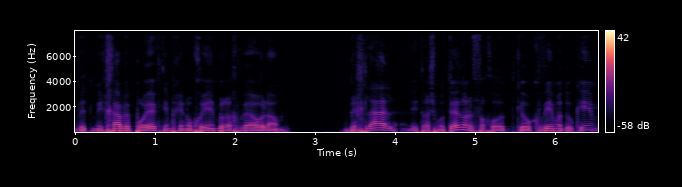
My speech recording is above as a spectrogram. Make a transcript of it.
ותמיכה בפרויקטים חינוכיים ברחבי העולם. בכלל, להתרשמותנו לפחות, כעוקבים אדוקים,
